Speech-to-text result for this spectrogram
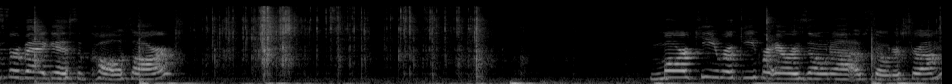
For Vegas of Kolesar. Marquee Rookie for Arizona of Soderstrom.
